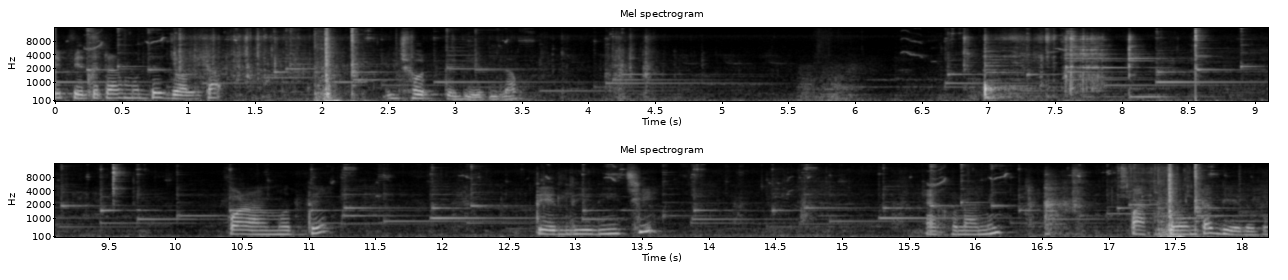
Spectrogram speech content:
এই পেঁপেটার মধ্যে জলটা ঝরতে দিয়ে দিলাম। কড়ার মধ্যে তেল দিয়ে দিয়েছি। এখন আমি পাঁচ ফোড়নটা দিয়ে দেবো।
